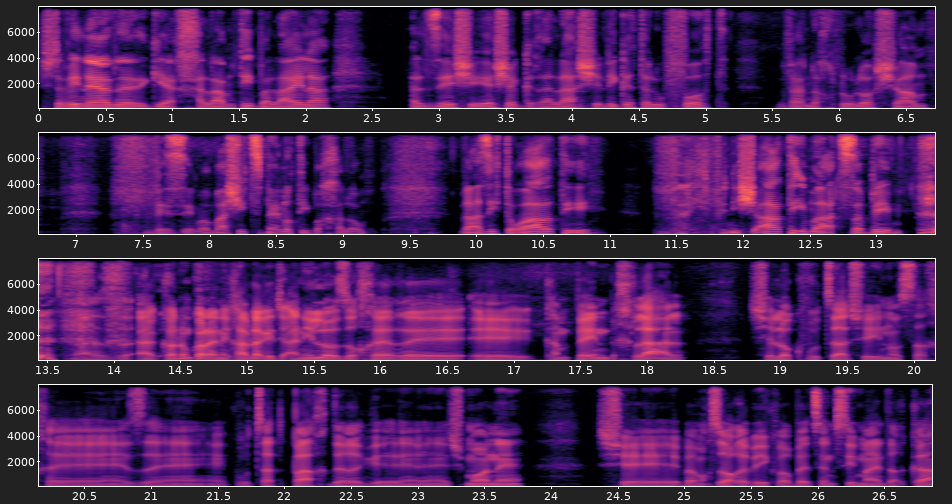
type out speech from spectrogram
שתבין לאן זה הגיע, חלמתי בלילה על זה שיש הגרלה של ליגת אלופות, ואנחנו לא שם. וזה ממש עצבן אותי בחלום. ואז התעוררתי, ונשארתי עם העצבים. אז קודם כל, אני חייב להגיד שאני לא זוכר אה, אה, קמפיין בכלל, שלא קבוצה שהיא נוסח אה, איזה קבוצת פח דרג אה, שמונה, שבמחזור הרביעי כבר בעצם סיימה את דרכה.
